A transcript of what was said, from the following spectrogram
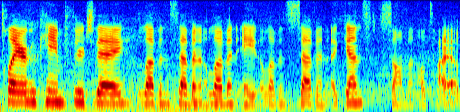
player who came through today 11 7, 11 8, 11 7 against Salma Al Tayeb.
